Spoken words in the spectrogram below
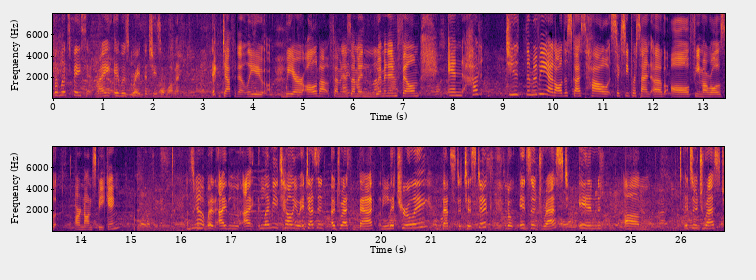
But let's face it, right? It was great that she's a woman. Definitely, we are all about feminism and women in film. And how do you, the movie at all discuss how 60% of all female roles are non-speaking? No, but I, I, let me tell you, it doesn't address that literally, that statistic, but it's addressed in, um, it's addressed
